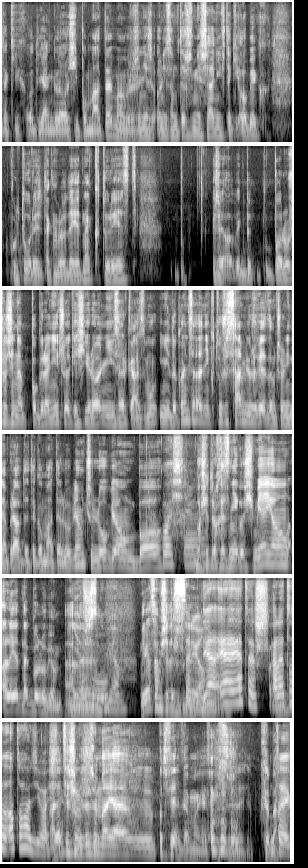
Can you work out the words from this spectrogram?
takich od Young Leosi po Matę. Mam wrażenie, że oni są też wmieszani w taki obieg kultury tak naprawdę jednak, który jest że jakby porusza się na pograniczu jakiejś ironii i sarkazmu i nie do końca niektórzy sami już wiedzą, czy oni naprawdę tego matę lubią, czy lubią, bo, Właśnie. bo się trochę z niego śmieją, ale jednak go lubią. Ale... Ja się zgubiłam. No ja sam się też Serio? zgubiłem. ja, ja, ja też, ale to o to chodzi właśnie. Ale cieszy mnie to, że Maja y, potwierdza moje spostrzeżenia. Chyba. Tak.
